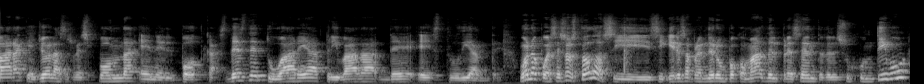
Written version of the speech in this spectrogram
para que yo las responda en el podcast, desde tu área privada de estudiante. Bueno, pues eso es todo. Si, si quieres aprender un poco más del presente del subjuntivo,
